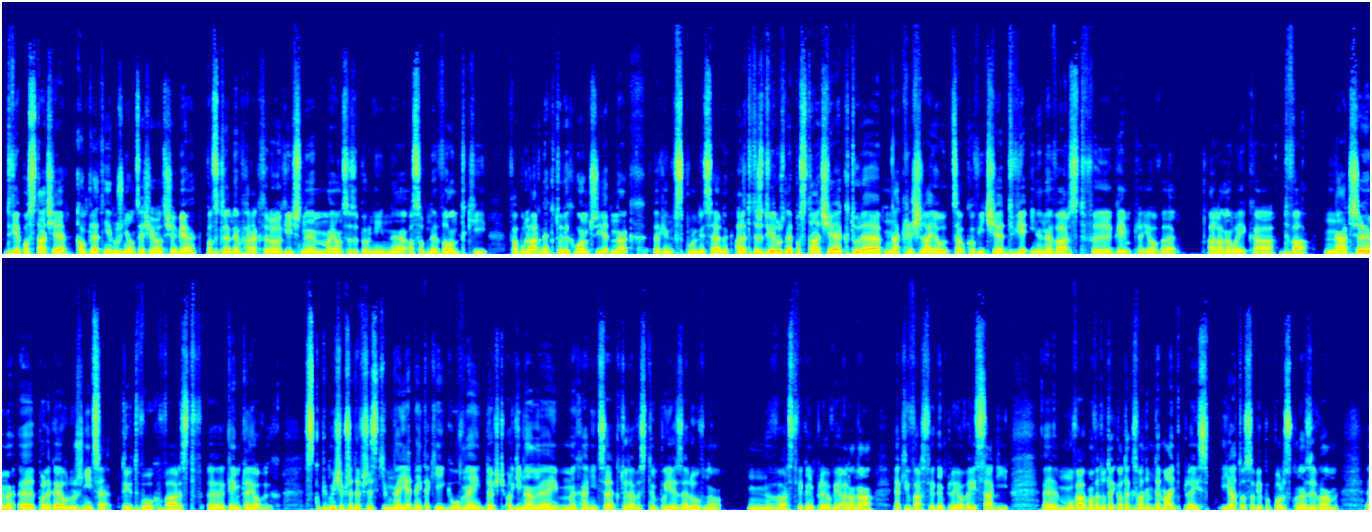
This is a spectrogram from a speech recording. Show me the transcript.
Dwie postacie kompletnie różniące się od siebie pod względem charakterologicznym, mające zupełnie inne osobne wątki fabularne, których łączy jednak pewien wspólny cel, ale to też dwie różne postacie, które nakreślają całkowicie dwie inne warstwy gameplayowe Alana Wake'a 2. Na czym e, polegają różnice tych dwóch warstw e, gameplayowych? Skupimy się przede wszystkim na jednej takiej głównej, dość oryginalnej mechanice, która występuje zarówno mm, w warstwie gameplayowej Alana, jak i w warstwie gameplayowej Sagi. E, mowa, mowa tutaj o tak zwanym The Mind Place. Ja to sobie po polsku nazywam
